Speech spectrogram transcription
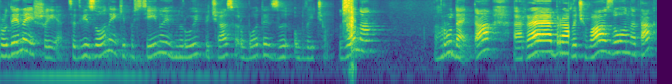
Грудина і шия це дві зони, які постійно ігнорують під час роботи з обличчям. Зона грудей, та ребра, плечова зона, так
